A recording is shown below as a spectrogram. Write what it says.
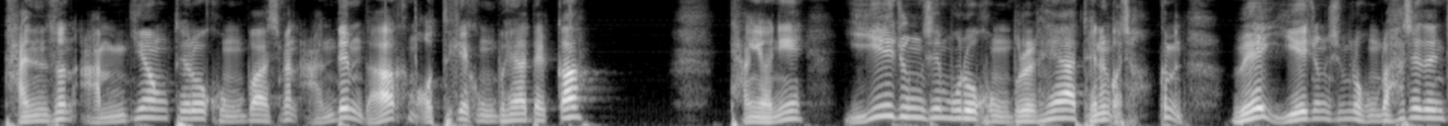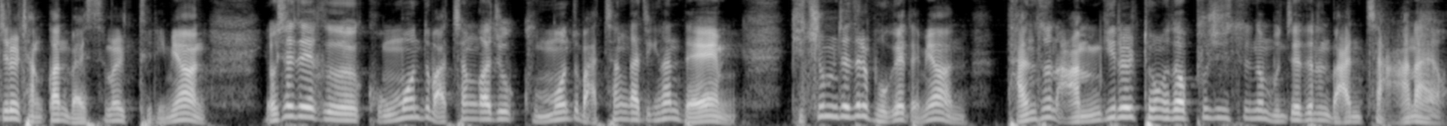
단순 암기 형태로 공부하시면 안 됩니다. 그럼 어떻게 공부해야 될까? 당연히 이해 중심으로 공부를 해야 되는 거죠. 그러면 왜 이해 중심으로 공부를 하셔야 되는지를 잠깐 말씀을 드리면 이제 그 공무원도 마찬가지고 군무원도 마찬가지긴 한데 기출 문제들을 보게 되면 단순 암기를 통해서 푸실 수 있는 문제들은 많지 않아요.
